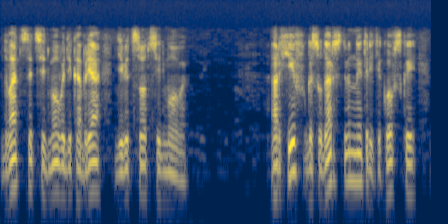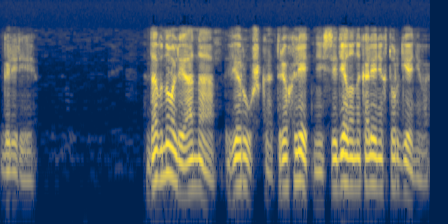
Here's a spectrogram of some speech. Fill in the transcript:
27 декабря 907 Архив Государственной Третьяковской галереи. Давно ли она, Верушка, трехлетней, сидела на коленях Тургенева?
